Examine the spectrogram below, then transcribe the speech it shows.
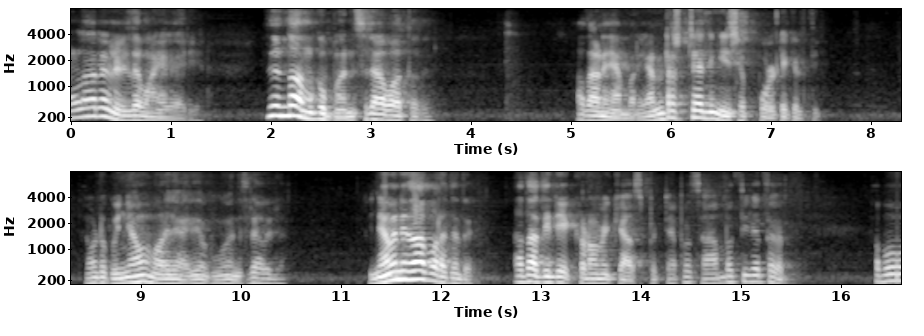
വളരെ ലളിതമായ കാര്യം. ഇതെന്താ നമുക്ക് മനസ്സിലാവാത്തത്? അതാണ് ഞാൻ പറയുന്നത്. Understanding is a political thing അതുകൊണ്ട് കുഞ്ഞാമൻ പറഞ്ഞ കാര്യം നമുക്ക് മനസ്സിലാവില്ല. കുഞ്ഞാമൻ ഇതാ പറഞ്ഞത്. അത് അതിന്റെ എക്കണോമിക് ആസ്പെക്റ്റ് അപ്പോൾ സാമ്പത്തിക തകർച്ച. അപ്പോൾ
